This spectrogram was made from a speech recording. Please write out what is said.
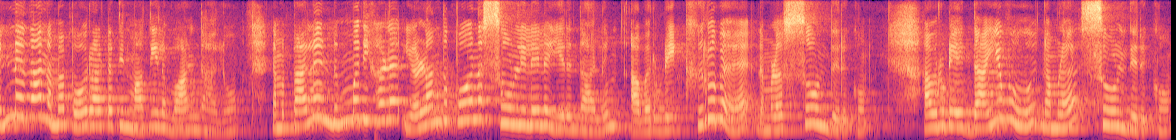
என்னதான் நம்ம போராட்டத்தின் மத்தியில் வாழ்ந்தாலும் நம்ம பல நிம்மதிகளை இழந்து போன சூழ்நிலையில் இருந்தாலும் அவருடைய கிருபை நம்மளை சூழ்ந்திருக்கும். அவருடைய தயவு நம்மளை சூழ்ந்திருக்கும்.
